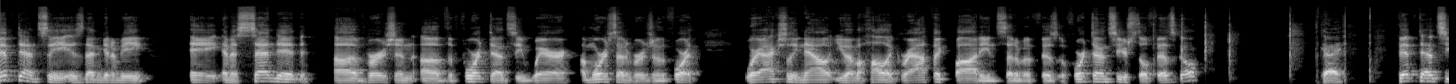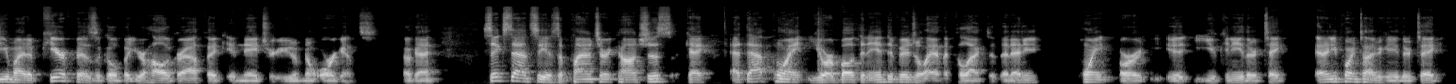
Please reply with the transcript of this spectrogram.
Fifth density is then going to be a an ascended uh, version of the fourth density, where a more ascended version of the fourth, where actually now you have a holographic body instead of a physical. Fourth density, you're still physical. Okay. Fifth density, you might appear physical, but you're holographic in nature. You have no organs. Okay. Sixth density is a planetary consciousness. Okay. At that point, you're both an individual and the collective. At any point, or it, you can either take, at any point in time, you can either take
